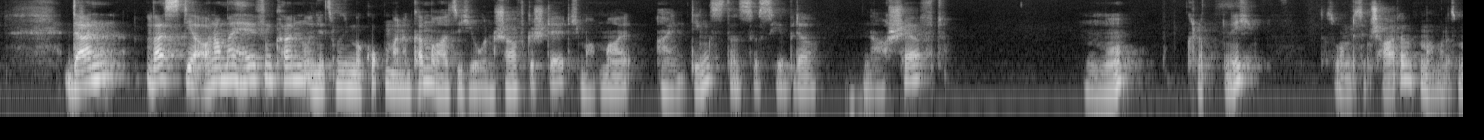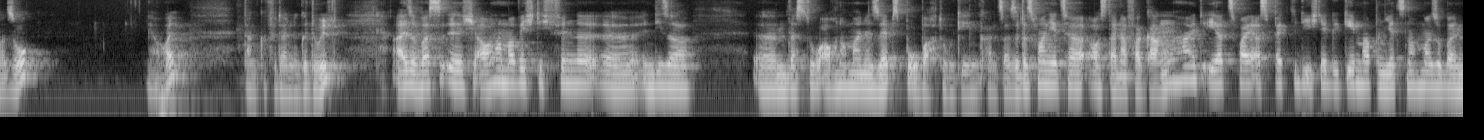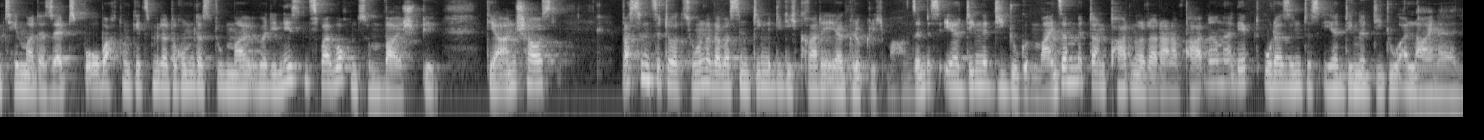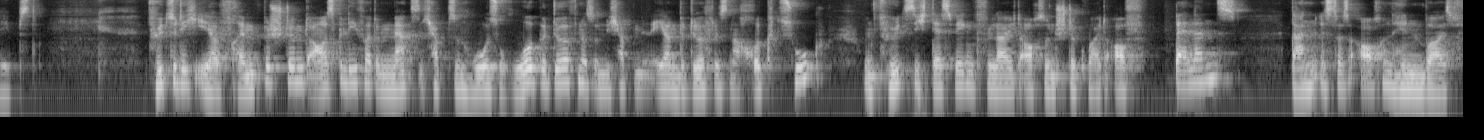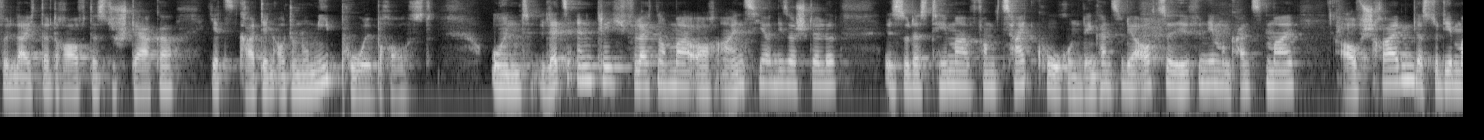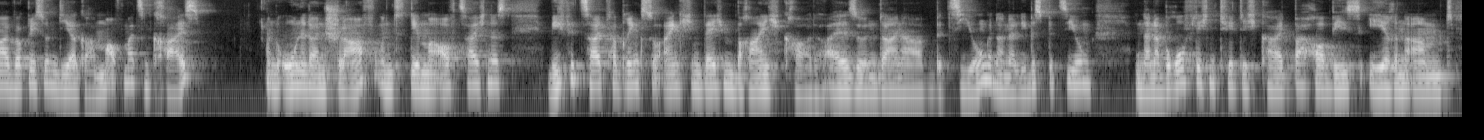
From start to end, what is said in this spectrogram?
Dann was dir auch nochmal helfen kann, und jetzt muss ich mal gucken, meine Kamera hat sich hier unscharf gestellt. Ich mache mal ein Dings, dass das hier wieder nachschärft. No, klappt nicht. Das war ein bisschen schade. Machen wir das mal so. Jawohl. Danke für deine Geduld. Also, was ich auch nochmal wichtig finde, äh, in dieser ähm, dass du auch nochmal eine Selbstbeobachtung gehen kannst. Also das waren jetzt ja aus deiner Vergangenheit eher zwei Aspekte, die ich dir gegeben habe. Und jetzt nochmal so beim Thema der Selbstbeobachtung geht es mir darum, dass du mal über die nächsten zwei Wochen zum Beispiel dir anschaust, was sind Situationen oder was sind Dinge, die dich gerade eher glücklich machen? Sind es eher Dinge, die du gemeinsam mit deinem Partner oder deiner Partnerin erlebt oder sind es eher Dinge, die du alleine erlebst? Fühlst du dich eher fremdbestimmt, ausgeliefert und merkst, ich habe so ein hohes Ruhebedürfnis und ich habe eher ein Bedürfnis nach Rückzug und fühlst dich deswegen vielleicht auch so ein Stück weit off-balance? Dann ist das auch ein Hinweis vielleicht darauf, dass du stärker jetzt gerade den Autonomiepol brauchst. Und letztendlich vielleicht nochmal auch eins hier an dieser Stelle ist so das Thema vom Zeitkuchen. Den kannst du dir auch zur Hilfe nehmen und kannst mal aufschreiben, dass du dir mal wirklich so ein Diagramm aufmalst, einen Kreis und ohne deinen Schlaf und dir mal aufzeichnest, wie viel Zeit verbringst du eigentlich in welchem Bereich gerade? Also in deiner Beziehung, in deiner Liebesbeziehung, in deiner beruflichen Tätigkeit, bei Hobbys, Ehrenamt,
